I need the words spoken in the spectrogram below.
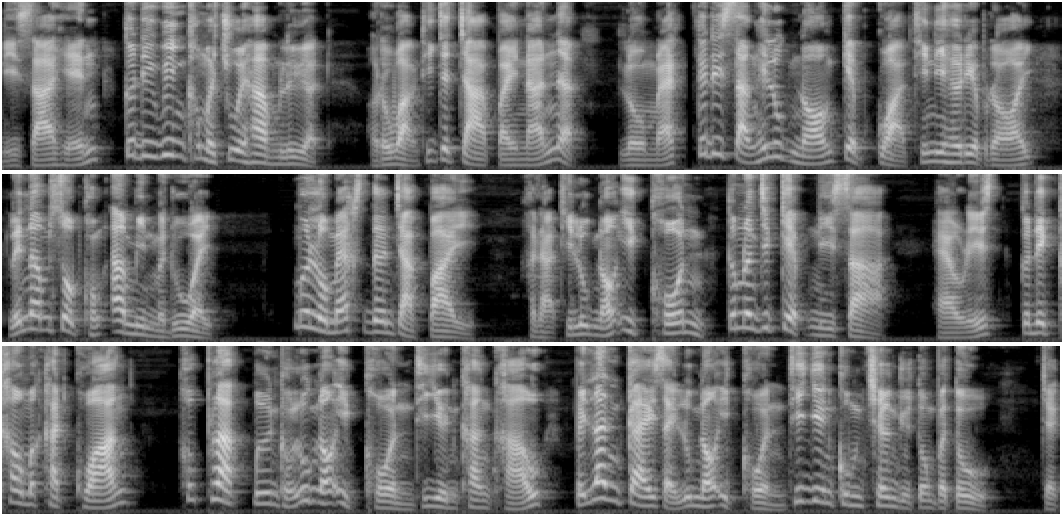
นิซาเห็นก็ได้วิ่งเข้ามาช่วยห้ามเลือด ระหว่างที่จะจากไปนั้นน่ะ โลแม็กก็ได้สั่งให้ลูกน้องเก็บกวาดที่นี่ให้เรียบร้อย และนำศพของอามินมาด้วย เมื่อโลแม็กซ์เดินจากไป ขณะที่ลูกน้องอีกคนกำลังจะเก็บนีซาแฮร์ริสก็ได้เข้ามาขัดขวางเขาผลักปืนของลูกน้องอีกคนที่ยืนข้างเขาไปลั่นไกใส่ลูกน้องอีกคนที่ยืนคุมเชิงอยู่ตรงประตู จาก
